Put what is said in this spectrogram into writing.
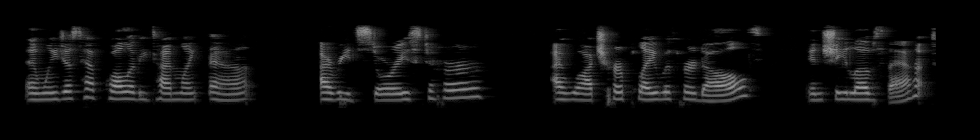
And we just have quality time like that. I read stories to her. I watch her play with her dolls, and she loves that.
